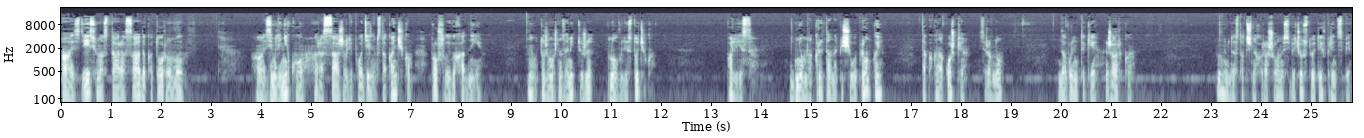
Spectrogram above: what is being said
А здесь у нас та рассада, которую мы а, землянику рассаживали по отдельным стаканчикам прошлые выходные. Ну, вот тоже можно заметить уже новый листочек полез. Днем накрыта она пищевой пленкой, так как на окошке все равно довольно-таки жарко. Ну, достаточно хорошо она себя чувствует и, в принципе,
